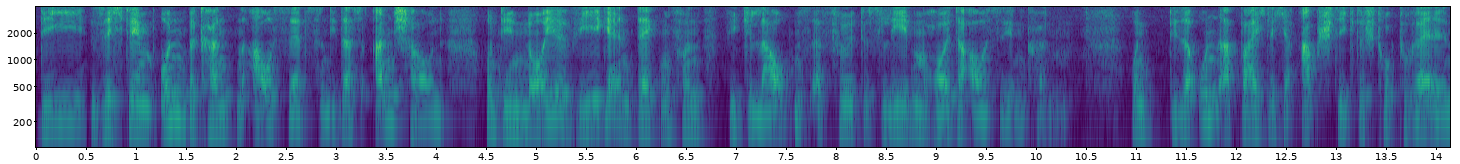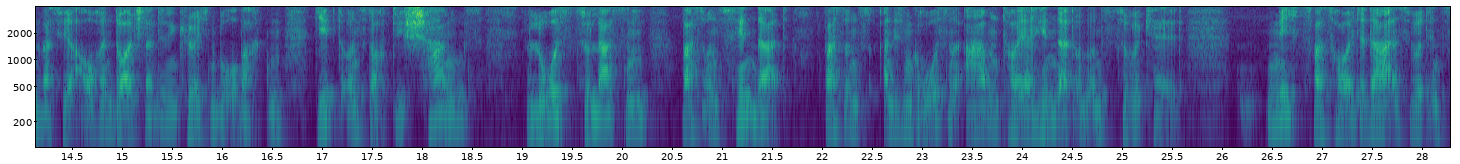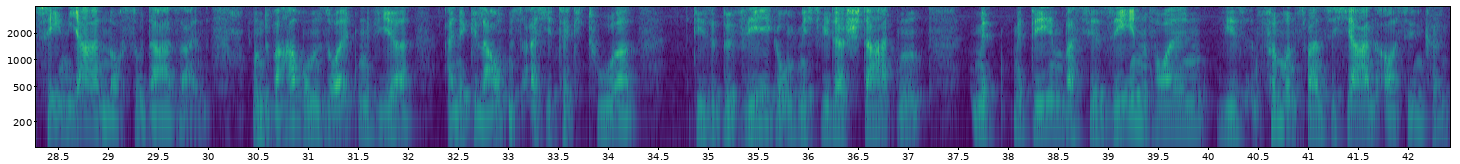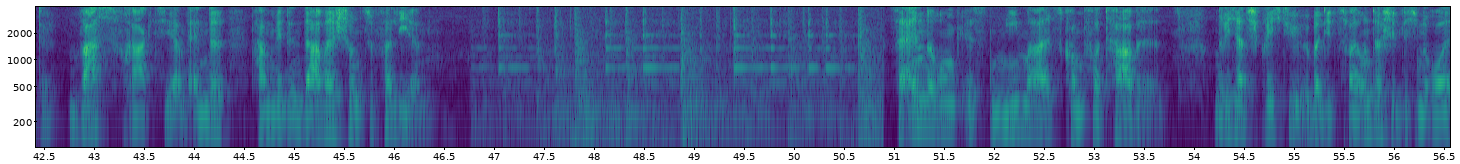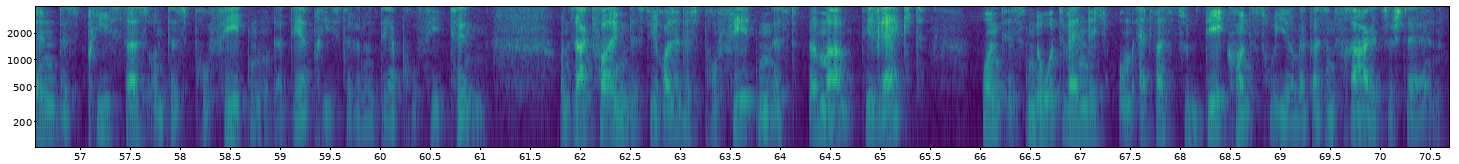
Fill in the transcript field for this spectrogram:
die sich dem Unbekannten aussetzen, die das anschauen und die neue Wege entdecken von wie glaubenserfülltes Leben heute aussehen können. Und dieser unabweichliche Abstieg des Strukturellen, was wir auch in Deutschland in den Kirchen beobachten, gibt uns doch die Chance, loszulassen, was uns hindert, was uns an diesem großen Abenteuer hindert und uns zurückhält nichts, was heute da ist, wird in zehn Jahren noch so da sein. Und warum sollten wir eine Glaubensarchitektur, diese Bewegung nicht wieder starten mit, mit dem, was wir sehen wollen, wie es in 25 Jahren aussehen könnte? Was, fragt sie am Ende, haben wir denn dabei schon zu verlieren? Veränderung ist niemals komfortabel. Und Richard spricht hier über die zwei unterschiedlichen Rollen des Priesters und des Propheten oder der Priesterin und der Prophetin und sagt folgendes, die Rolle des Propheten ist immer direkt und ist notwendig, um etwas zu dekonstruieren, um etwas in Frage zu stellen.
